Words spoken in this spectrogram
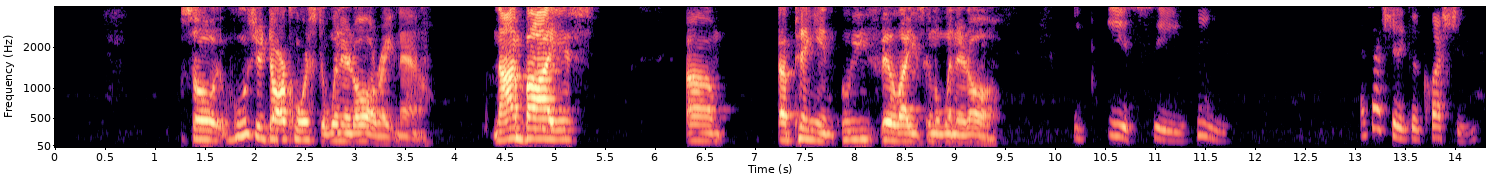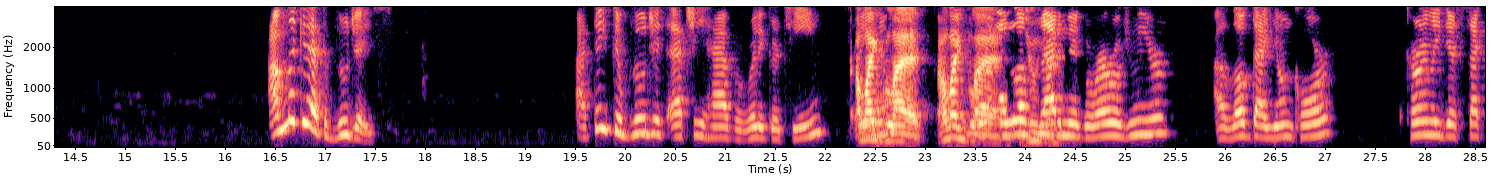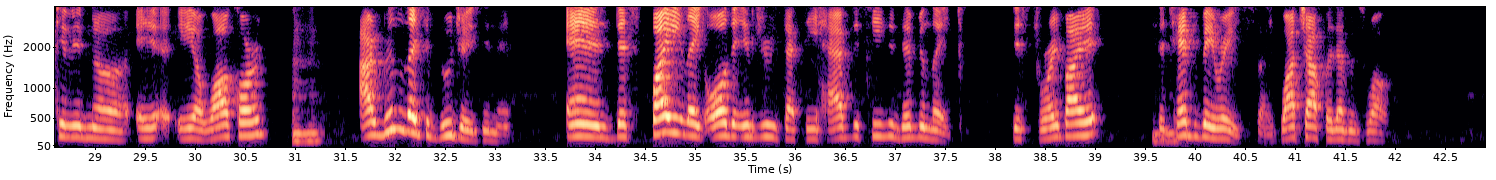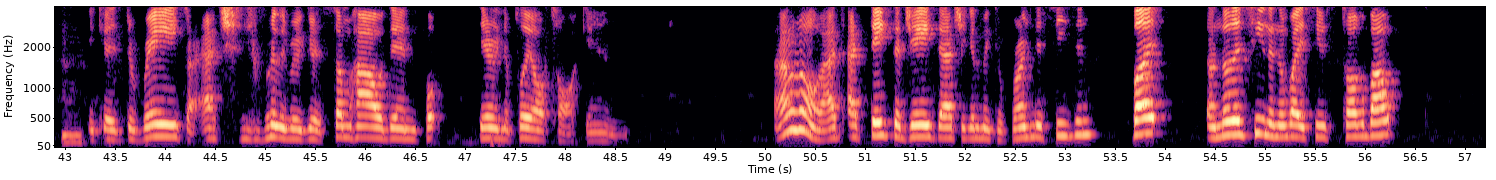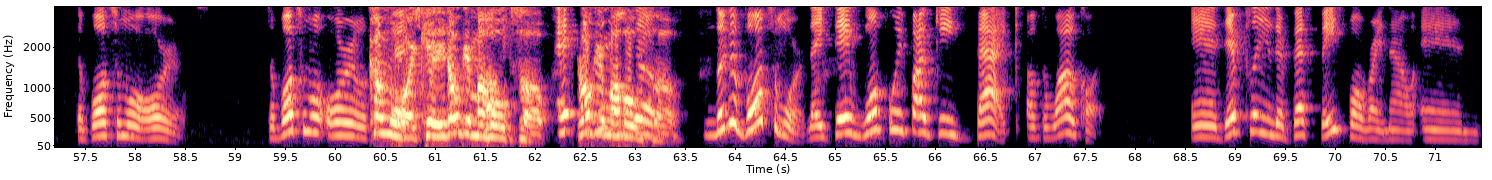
So who's your dark horse to win it all right now? Non-biased um opinion. Who you feel like is gonna win it all? you see, hmm, that's actually a good question. I'm looking at the Blue Jays. I think the Blue Jays actually have a really good team. I like. Vlad. I like Vlad. I love Jr. Vladimir Guerrero Jr. I love that young core. Currently, they're second in uh, a, a wild card. Mhm. I really like the Blue Jays in it. And despite like all the injuries that they have this season, they've been like destroyed by it. The Mhm. Tampa Bay Rays, like watch out for them as well, Mhm. because the Rays are actually really really good. Somehow, then they're in the playoff talk, and I don't know. I I think the Jays are actually gonna make a run this season, but another team that nobody seems to talk about, the Baltimore Orioles. The Baltimore Orioles. Come on, Kenny. Don't get my hopes up. Don't get my hopes up. Look at Baltimore. Like they're 1.5 games back of the wild card. And they're playing their best baseball right now. And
